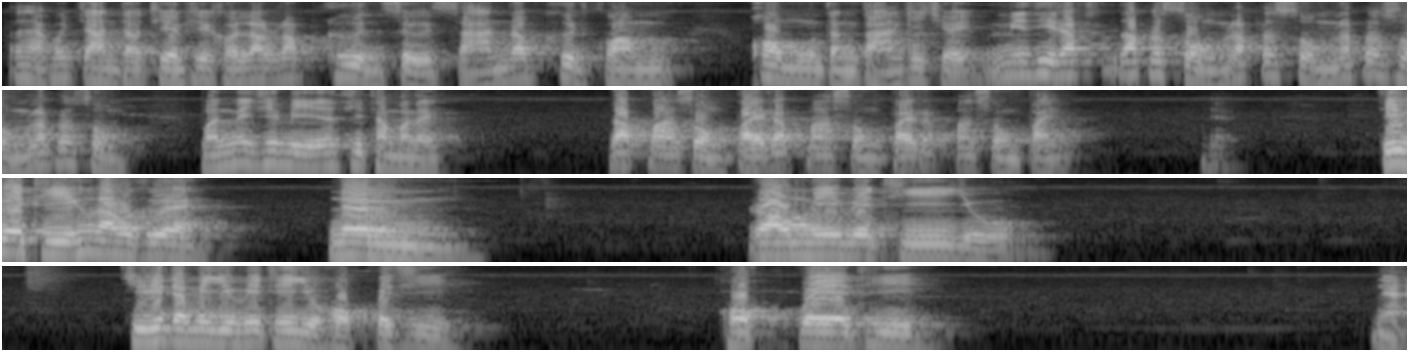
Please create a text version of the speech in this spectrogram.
ลักษณะของจานดาวเทียมที่เขารับรับคลื่นสื่อสารรับคลื่นความ ข้อมูลต่างๆเฉยๆมีที่รับรับประส่งรับประส่งรับประส่งรับประส่งมันไม่ใช่มีหน้าที่ทำอะไร รับมาส่งไป รับมาส่งไป รับมาส่งไปเนี่ยที่เวทีของเราคืออะไรหนึ่งเรามีเวทีอยู่ ชีวิตเรามีอยู่เวทีอยู่หกเวทีหกเวทีเนี่ย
